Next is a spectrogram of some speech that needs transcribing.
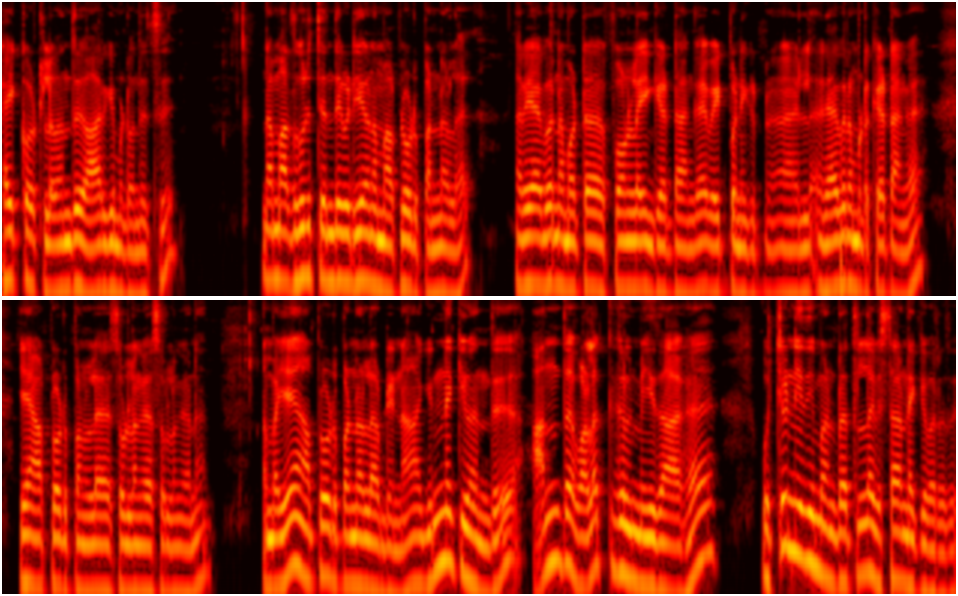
ஹைகோர்ட்டில் வந்து ஆர்கியூமெண்ட் வந்துச்சு. நம்ம அது குறித்து எந்த வீடியோ நம்ம அப்லோடு பண்ணலை. நிறையா பேர் நம்மகிட்ட ஃபோன்லையும் கேட்டாங்க வெயிட் பண்ணிக்கிட்டு இல்லை நிறையா பேர் நம்மகிட்ட கேட்டாங்க. ஏன் அப்லோடு பண்ணல? சொல்லுங்கள் சொல்லுங்கன்னு. நம்ம ஏன் அப்லோடு பண்ணலை அப்படின்னா இன்றைக்கி வந்து அந்த வழக்குகள் மீதாக உச்சநீதிமன்றத்தில் விசாரணைக்கு வருது.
